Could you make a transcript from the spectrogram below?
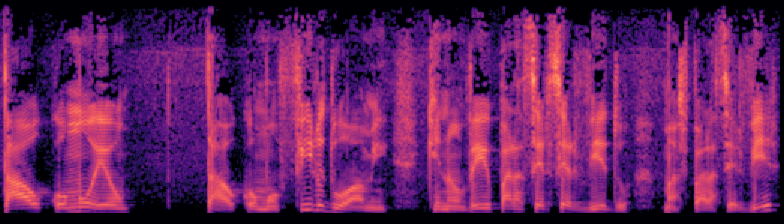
Tal como eu tal como o Filho do Homem, que não veio para ser servido, mas para servir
